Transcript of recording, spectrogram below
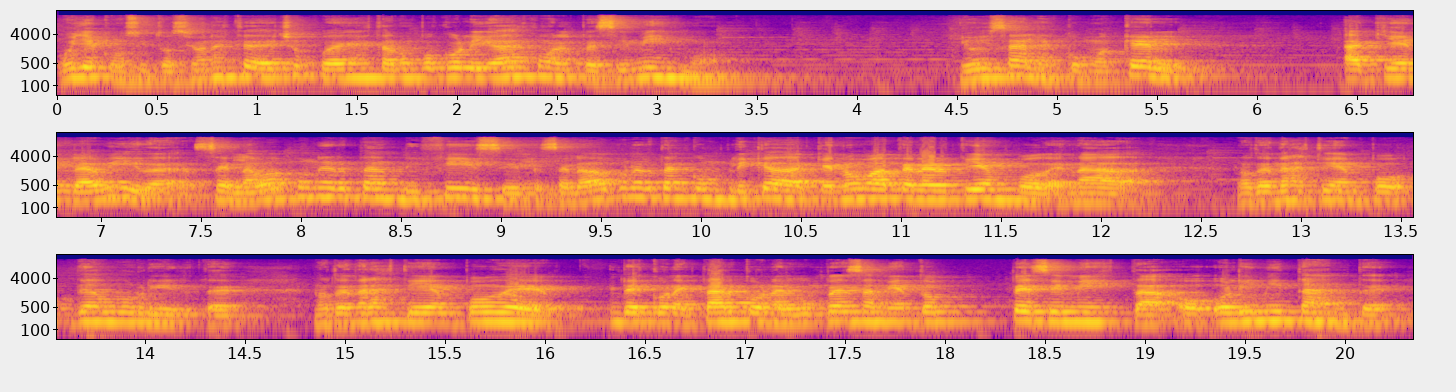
oye, con situaciones que de hecho pueden estar un poco ligadas con el pesimismo. Y hoy sales como aquel a quien la vida se la va a poner tan difícil, se la va a poner tan complicada que no va a tener tiempo de nada. No tendrás tiempo de aburrirte, no tendrás tiempo de, de conectar con algún pensamiento pesimista o, o limitante,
